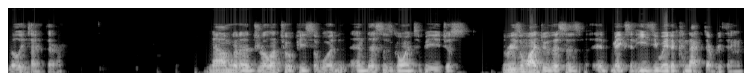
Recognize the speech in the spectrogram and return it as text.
really tight there. Now I'm going to drill into a piece of wood and this is going to be just the reason why I do this is it makes an easy way to connect everything.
